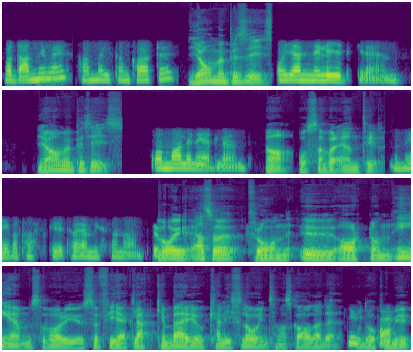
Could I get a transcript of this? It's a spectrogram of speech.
var Danny med? Hamilton Carter. Ja, men precis. Och Jenny Lidgren. Ja, men precis. Och Malin Edlund. Ja, och sen var det en till. Nej, vad taskigt. Har jag missat någon? Det var ju alltså från U18-EM så var det ju Sofia Klackenberg och Kalis Lloyd som var skadade. Just och då det. kom ju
